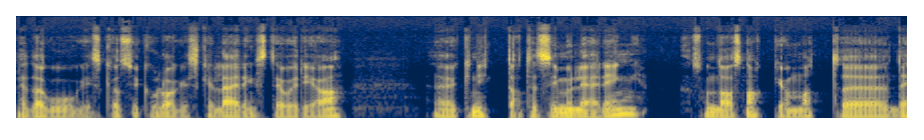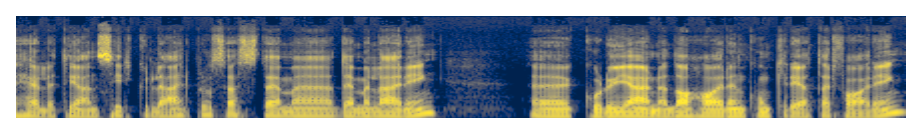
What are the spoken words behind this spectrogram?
pedagogiske og psykologiske læringsteorier eh, knytta til simulering, som da snakker om at eh, det hele tida er en sirkulær prosess, det med, det med læring, eh, hvor du gjerne da har en konkret erfaring.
